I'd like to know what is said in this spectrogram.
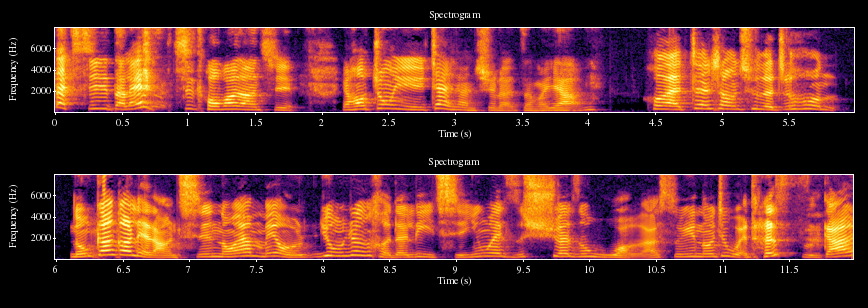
哒去，哒来哒去，爬不上去。然后终于站上去了，怎么样？后来站上去了之后，侬刚刚立上去，侬也没有用任何的力气，因为是雪是滑的，所以侬就会得自家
